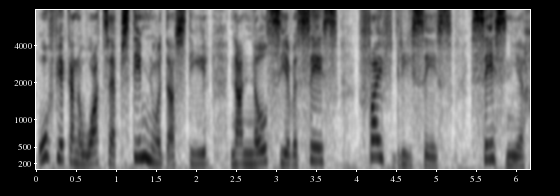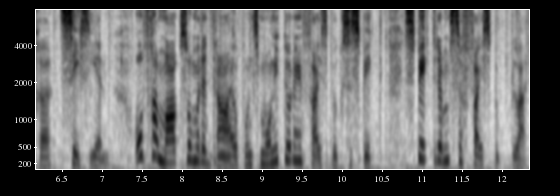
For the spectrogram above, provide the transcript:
of jy kan 'n WhatsApp stemnota stuur na 076 536 6961 of gaan maak sommer 'n draai op ons Monitor en Facebook se Spectrum se Facebookblad.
